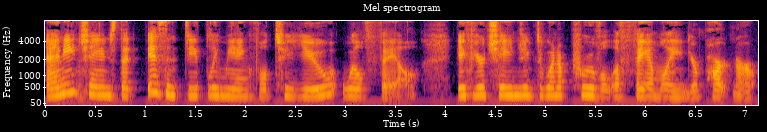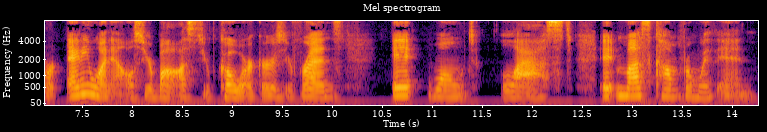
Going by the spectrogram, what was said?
Any change that isn't deeply meaningful to you will fail. If you're changing to win approval of family, your partner, or anyone else, your boss, your coworkers, your friends, it won't last. It must come from within.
